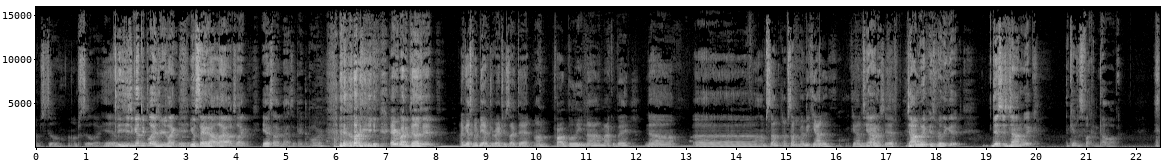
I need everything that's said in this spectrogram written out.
I'm still I'm still like hell. It's just guilty pleasure. You're like you'll say it out loud. It's like yes, I masturbate to porn. Like, everybody does it. I guess maybe I have directors like that. I'm probably not Michael Bay. No, uh, I'm some I'm some maybe Keanu. Keanu. Keanu. Yeah. John Wick is really good. This is John Wick. They killed his fucking dog,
